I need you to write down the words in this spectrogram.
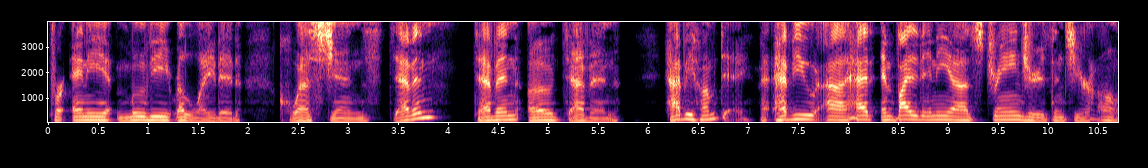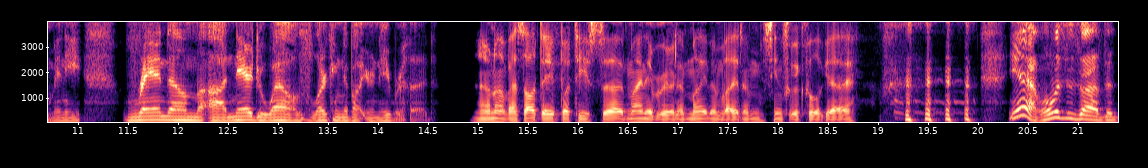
for any movie related questions. Devin? Devin, oh Devin, happy hump day. Have you uh, had invited any uh, strangers into your home? Any random uh, ne'er do wells lurking about your neighborhood? I don't know if I saw Dave Bautista in my neighborhood, I might invite him. He seems like a cool guy. yeah, what was his uh the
